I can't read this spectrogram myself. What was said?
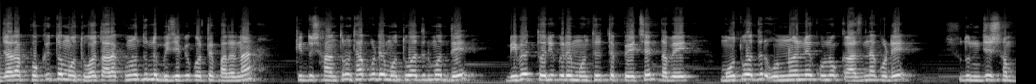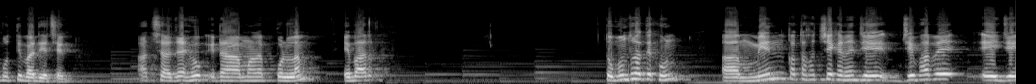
যারা প্রকৃত মতুয়া তারা কোনোদিনও বিজেপি করতে পারে না। কিন্তু শান্তনু ঠাকুরের মতুয়াদের মধ্যে বিভেদ তৈরি করে মন্ত্রিত্ব পেয়েছেন তবে মতুয়াদের উন্নয়নে কোনো কাজ না করে শুধু নিজের সম্পত্তি বাড়িয়েছেন আচ্ছা যাই হোক এটা আমরা পড়লাম এবার তো বন্ধুরা দেখুন মেন কথা হচ্ছে এখানে যে, যেভাবে এই যে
